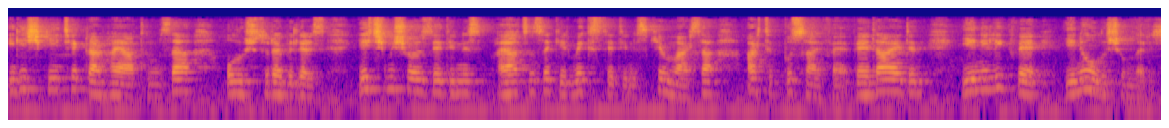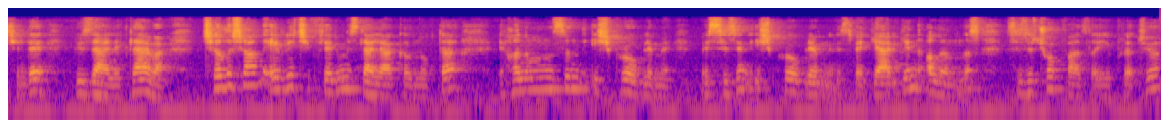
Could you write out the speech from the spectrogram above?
ilişkiyi tekrar hayatımıza oluşturabiliriz. Geçmiş özlediğiniz, hayatınıza girmek istediğiniz kim varsa artık bu sayfaya veda edin. Yenilik ve yeni oluşumlar içinde güzellikler var. Çalışan evli çiftlerimizle alakalı nokta e, hanımınızın iş problemi ve sizin iş probleminiz ve gergin alanınız sizi çok fazla yıpratıyor.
